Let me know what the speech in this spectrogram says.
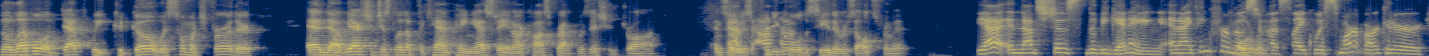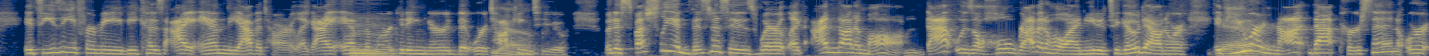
the level of depth we could go was so much further. And uh, we actually just lit up the campaign yesterday and our cost per acquisition dropped. And so it was pretty awesome. cool to see the results from it. Yeah and that's just the beginning and i think for most totally. of us like with smart marketer it's easy for me because i am the avatar like i am mm. the marketing nerd that we're talking yeah. to but especially in businesses where like i'm not a mom that was a whole rabbit hole i needed to go down or if yeah. you are not that person or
